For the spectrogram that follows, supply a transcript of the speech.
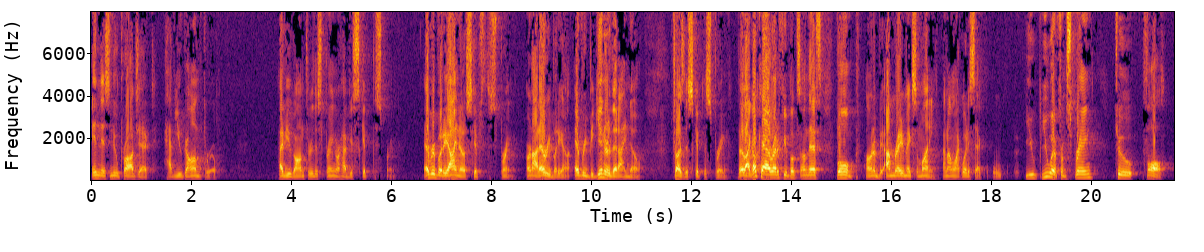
in this new project have you gone through? Have you gone through the spring or have you skipped the spring? Everybody I know skips the spring or not everybody, uh, every beginner that I know tries to skip the spring. They're like, okay, I read a few books on this. Boom, I'm gonna be, I'm ready to make some money. And I'm like, wait a sec, you you went from spring to fall.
